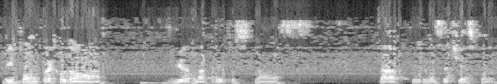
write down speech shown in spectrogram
Výplň prechodom žiadna prepustnosť. Tak, pozrieme sa, či aspoň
